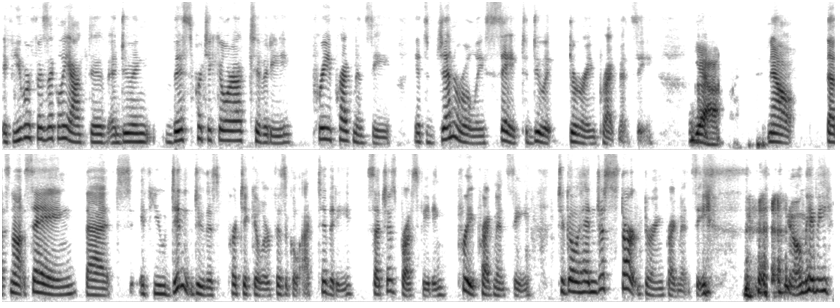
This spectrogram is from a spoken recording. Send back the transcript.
if you were physically active and doing this particular activity pre pregnancy, it's generally safe to do it during pregnancy. Yeah. Um, now, that's not saying that if you didn't do this particular physical activity, such as breastfeeding pre pregnancy, to go ahead and just start during pregnancy. you know, maybe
